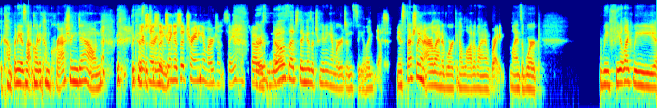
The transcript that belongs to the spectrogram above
The company is not going to come crashing down because There's the no such thing as a training emergency. there's no such thing as a training emergency. Like, Yes. especially in our line of work and a lot of line of Right. lines of work, we feel like we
